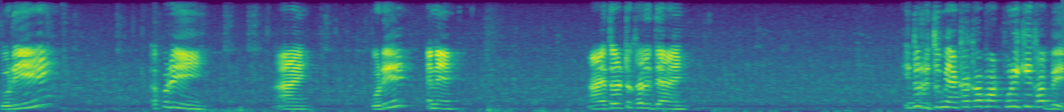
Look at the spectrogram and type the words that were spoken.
পড়ি। পুরি আয়। পড়ি? এনে। আয়, তোর একটু খালি দেয় ইদুরি, তুমি একা খাবার পুরি কি খাবে?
